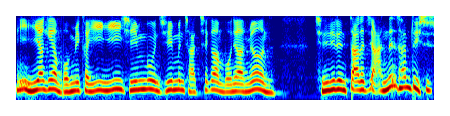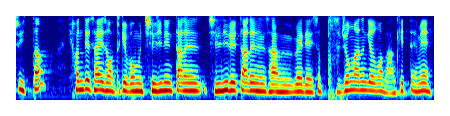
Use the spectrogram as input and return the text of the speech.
이 이야기가 뭡니까? 이, 이 질문 질문 자체가 뭐냐면 진리를 따르지 않는 삶도 있을 수 있다. 현대사에서 어떻게 보면 진리는 따르는 진리를 따르는 삶에 대해서 부정하는 경우가 많기 때문에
